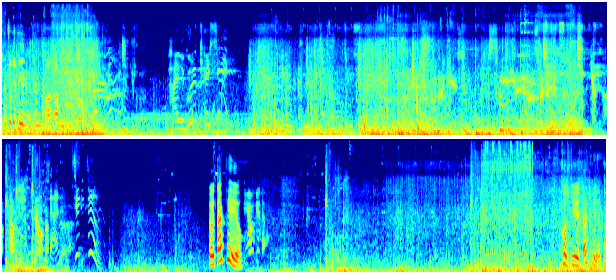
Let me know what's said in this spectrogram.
벤처 개피. 아 까비. 난 여기 딸피예요. 그 뒤에 딸피예요 다.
